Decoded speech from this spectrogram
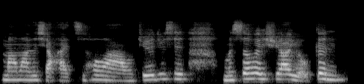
妈妈的小孩之后啊，我觉得就是我们社会需要有更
